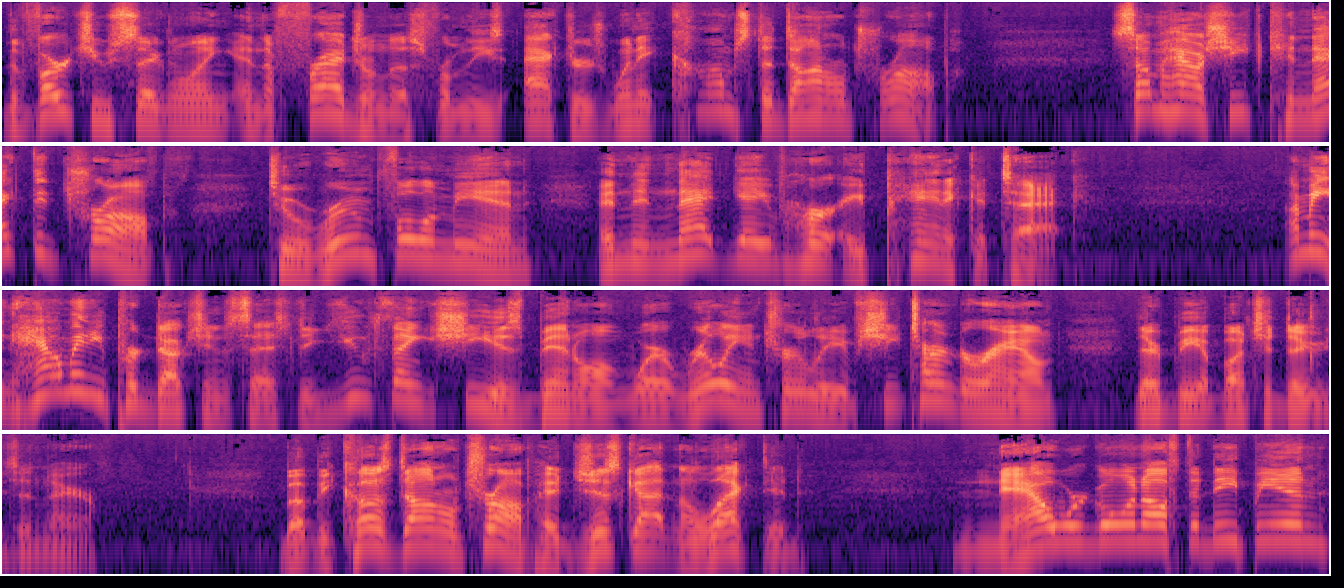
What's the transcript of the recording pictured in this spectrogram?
the virtue signaling and the fragileness from these actors when it comes to Donald Trump. Somehow she connected Trump to a room full of men, and then that gave her a panic attack. I mean, how many production sets do you think she has been on where really and truly, if she turned around, there'd be a bunch of dudes in there? But because Donald Trump had just gotten elected, now we're going off the deep end.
